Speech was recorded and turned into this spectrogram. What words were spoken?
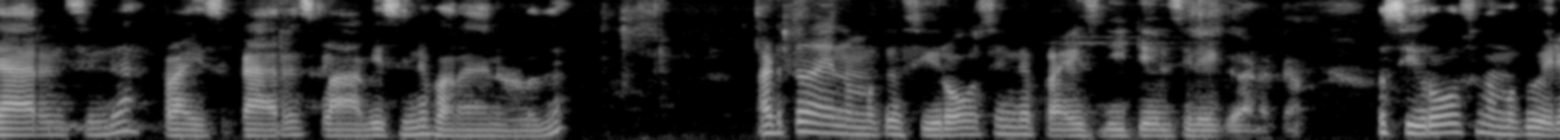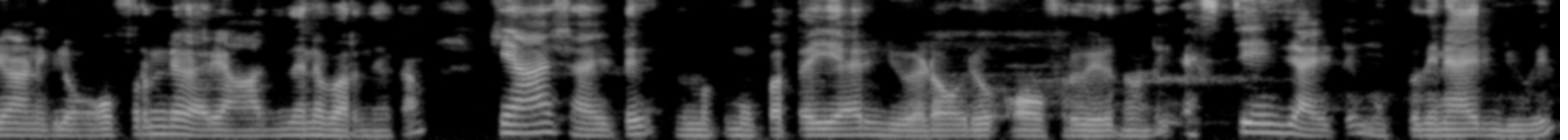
കാരൻസിന്റെ പ്രൈസ് കാരൻസ് ക്ലാവിസിന് പറയാനുള്ളത്. അടുത്തതായി നമുക്ക് സിറോസിന്റെ പ്രൈസ് ഡീറ്റെയിൽസിലേക്ക് കടക്കാം. അപ്പോൾ സിറോസ് നമുക്ക് വരികയാണെങ്കിൽ ഓഫറിന്റെ കാര്യം ആദ്യം തന്നെ പറഞ്ഞേക്കാം. ക്യാഷ് ആയിട്ട് നമുക്ക് മുപ്പത്തയ്യായിരം രൂപയുടെ ഒരു ഓഫർ വരുന്നുണ്ട്. എക്സ്ചേഞ്ച് ആയിട്ട് മുപ്പതിനായിരം രൂപയിൽ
